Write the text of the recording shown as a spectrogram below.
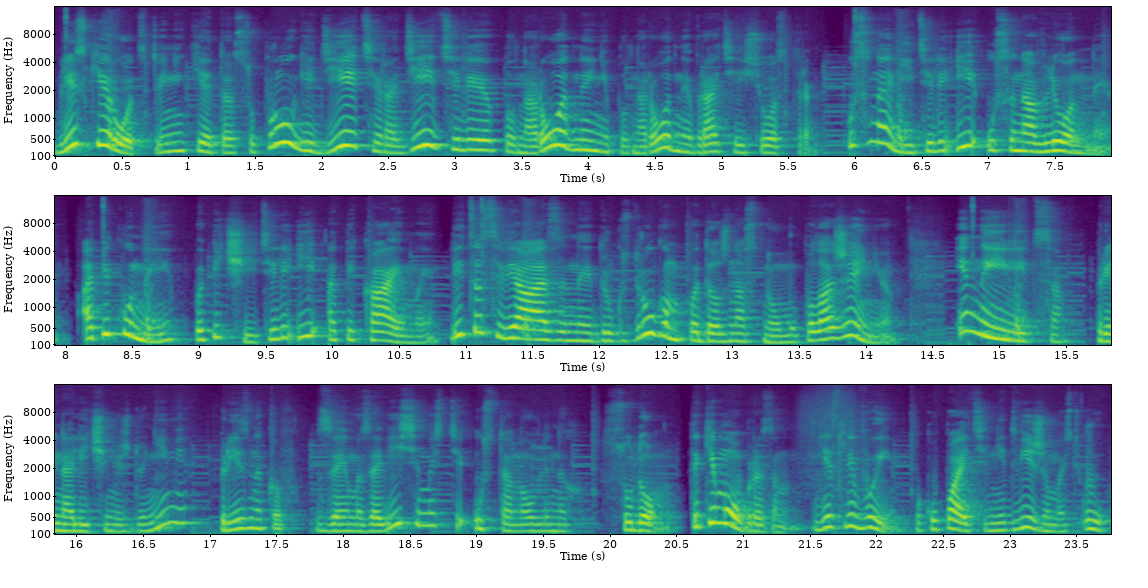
близкие родственники, это супруги, дети, родители, полнородные, неполнородные братья и сестры, усыновители и усыновленные, опекуны, попечители и опекаемые, лица, связанные друг с другом по должностному положению, иные лица при наличии между ними признаков взаимозависимости, установленных судом. Таким образом, если вы покупаете недвижимость у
